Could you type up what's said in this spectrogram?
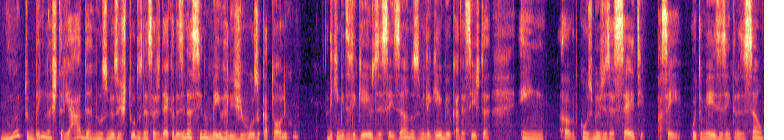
muito bem lastreada nos meus estudos nessas décadas e nasci no meio religioso católico, de que me desliguei aos 16 anos, me liguei o meio cadecista em, com os meus 17, passei oito meses em transição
